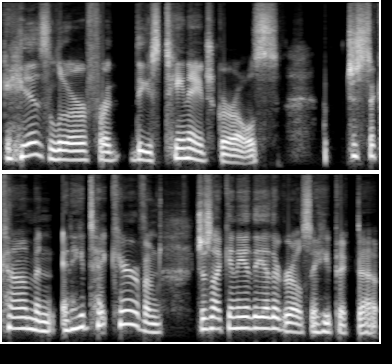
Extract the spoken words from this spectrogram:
his lure for these teenage girls just to come and, and he'd take care of them, just like any of the other girls that he picked up.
